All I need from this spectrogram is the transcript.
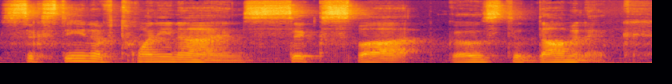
Sixteen of twenty-nine, six spot goes to Dominic.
